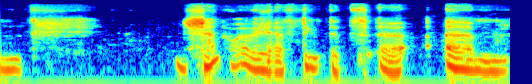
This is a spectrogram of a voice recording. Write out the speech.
Mm generally, I think that uh, um,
